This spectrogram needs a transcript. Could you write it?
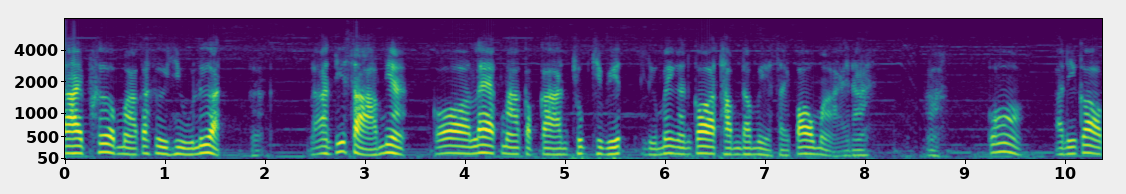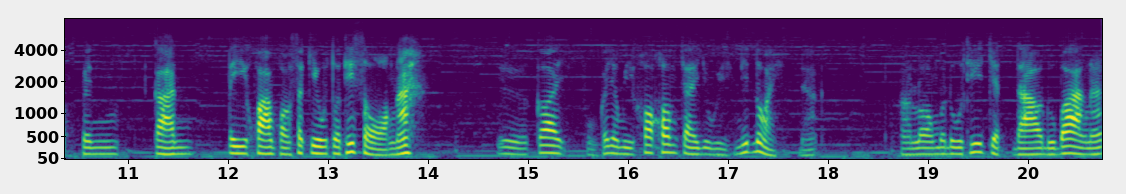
ได้เพิ่มมาก็คือฮิวเลือดนะและอันที่ 3 เนี่ย ก็แลกมากับการชุบชีวิต หรือไม่งั้นก็ทำดาเมจใส่เป้าหมายนะอะก็อันนี้ก็เป็นการตีความของสกิลตัวที่ 2 นะเออก็ผมก็ยังมีข้อข้องใจอยู่อีกนิดหน่อยนะอะลองมาดูที่ 7 ดาวดูบ้างนะ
